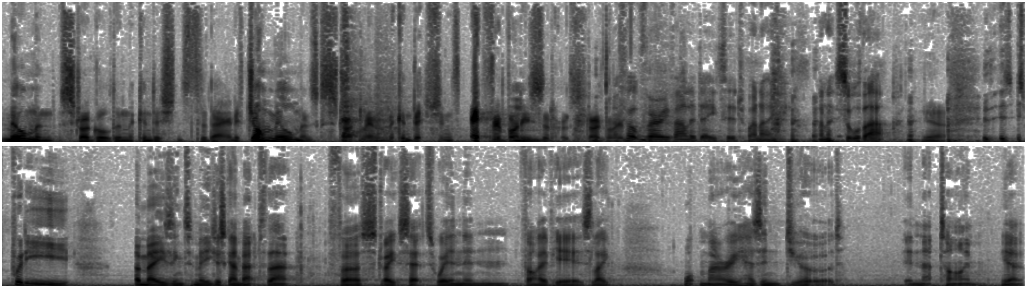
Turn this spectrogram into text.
Millman struggled in the conditions today. And if John Millman's struggling in the conditions, everybody's sort of I felt very validated when I when I saw that. Yeah. It- It's, it's pretty amazing to me, just going back to that first straight sets win in five years. Like, what Murray has endured in that time. You know,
